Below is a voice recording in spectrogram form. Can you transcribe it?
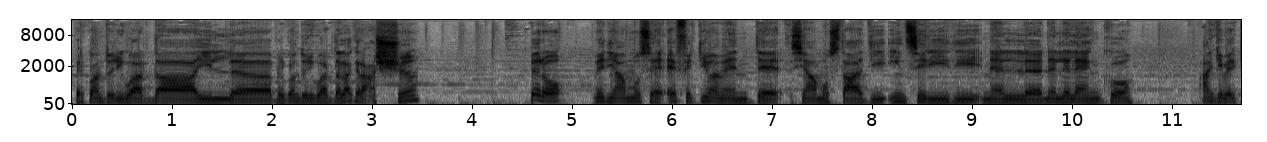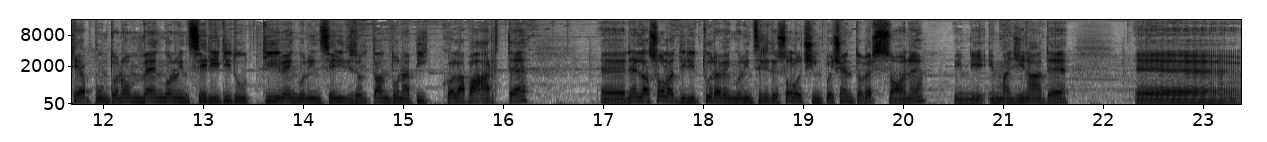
per quanto riguarda, il, per quanto riguarda la crash, però vediamo se effettivamente siamo stati inseriti nel, nell'elenco. Anche perché appunto non vengono inseriti tutti vengono inseriti soltanto una piccola parte. Eh, nella sola addirittura vengono inserite solo 500 persone quindi immaginate eh,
